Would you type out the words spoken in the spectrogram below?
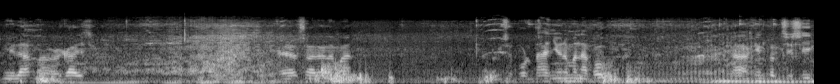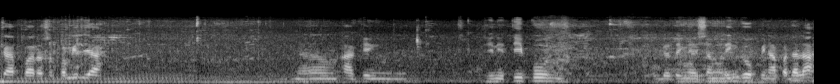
nila mga guys. Kaya sana naman suportahan nyo naman ako sa aking pagsisikap para sa pamilya ng aking tinitipon. Pagdating na isang linggo pinapadala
